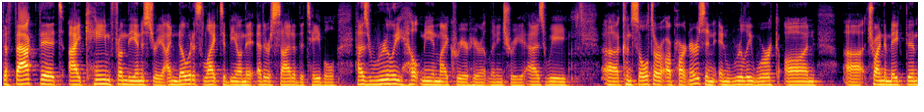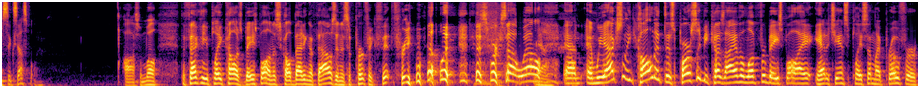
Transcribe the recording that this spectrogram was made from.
the fact that I came from the industry, I know what it's like to be on the other side of the table, has really helped me in my career here at LendingTree as we uh, consult our, our partners and, and, really work on uh, trying to make them successful. Awesome. Well, the fact that you play college baseball and it's called batting a thousand is a perfect fit for you. this works out well, yeah. and and we actually called it this partially because I have a love for baseball. I had a chance to play semi pro for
